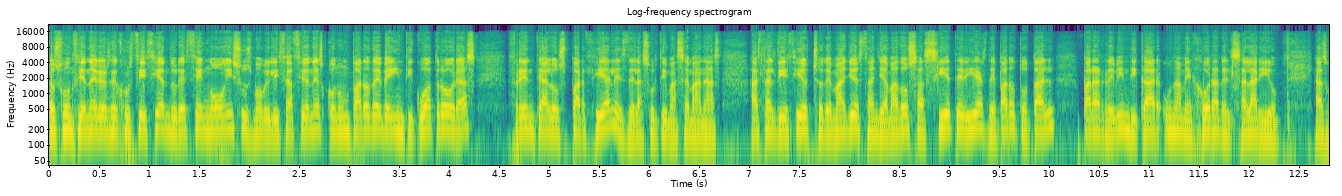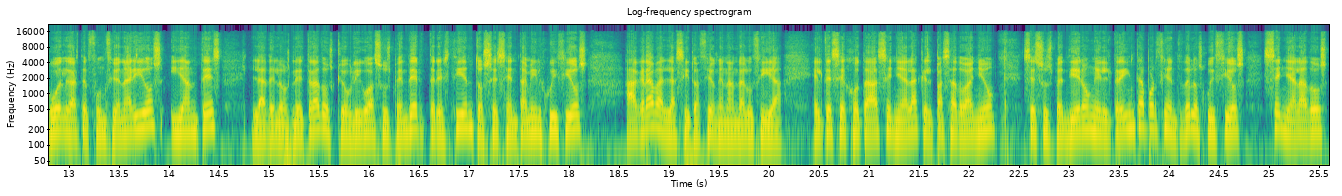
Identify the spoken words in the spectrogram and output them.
Los funcionarios de justicia endurecen hoy sus movilizaciones con un paro de 24 horas frente a los parciales de las últimas semanas. Hasta el 18 de mayo están llamados a siete días de paro total para reivindicar una mejora del salario. Las huelgas de funcionarios y antes la de los letrados que obligó a suspender 360.000 juicios agravan la situación en Andalucía. El TSJ señala que el pasado año se suspendieron el 30% de los juicios señalados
